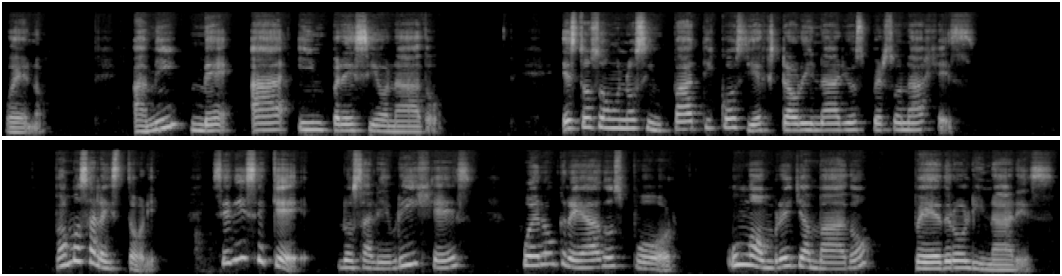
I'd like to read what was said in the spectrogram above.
Bueno, a mí me ha impresionado. Estos son unos simpáticos y extraordinarios personajes. Vamos a la historia. Se dice que los alebrijes fueron creados por un hombre llamado Pedro Linares,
